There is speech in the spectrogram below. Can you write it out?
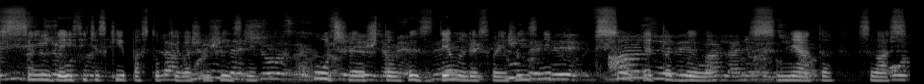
все эгоистические поступки в вашей жизни, худшее, что вы сделали в своей жизни, все это было снято с вас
